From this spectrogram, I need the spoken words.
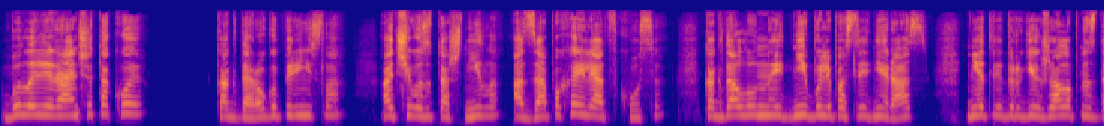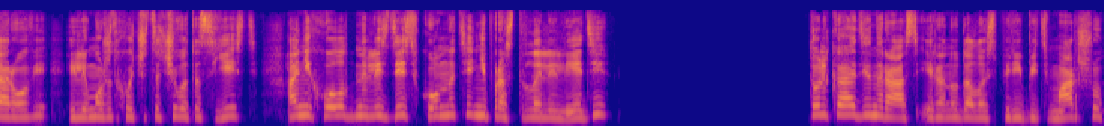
Было ли раньше такое? Как дорогу перенесла? От чего затошнило? От запаха или от вкуса? Когда лунные дни были последний раз? Нет ли других жалоб на здоровье? Или, может, хочется чего-то съесть? А не холодно ли здесь в комнате? Не простыла ли леди? Только один раз Ирен удалось перебить Маршу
